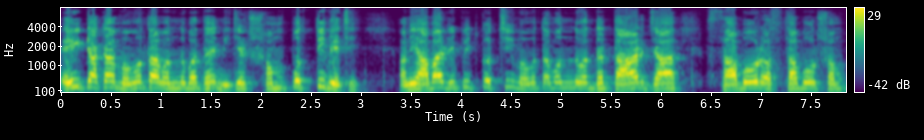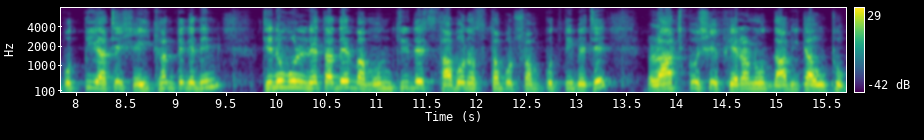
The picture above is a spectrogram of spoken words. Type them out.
এই টাকা মমতা বন্দ্যোপাধ্যায় নিজের সম্পত্তি বেচে আমি আবার রিপিট করছি, মমতা বন্দ্যোপাধ্যায় তার যা স্থাবর অস্থাবর সম্পত্তি আছে সেইখান থেকে দিন। তৃণমূল নেতাদের বা মন্ত্রীদের স্থাবর অস্থাবর সম্পত্তি বেচে রাজকোষে ফেরানোর দাবিটা উঠুক।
